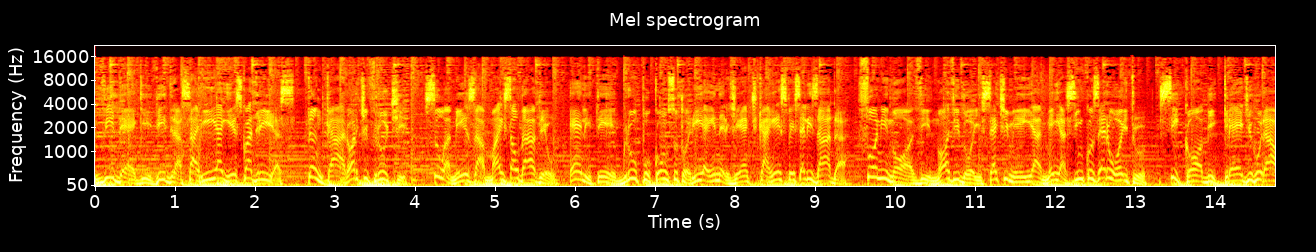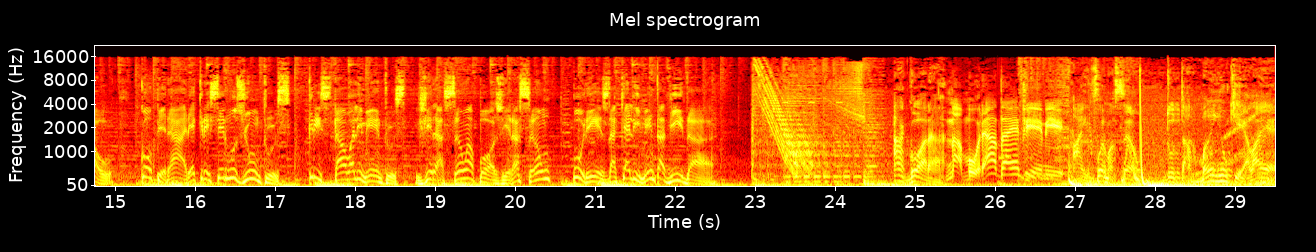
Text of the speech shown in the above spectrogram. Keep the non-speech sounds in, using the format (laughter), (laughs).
Videg Vidraçaria e Esquadrias. Tancar Hortifruti. Sua mesa mais saudável. LT Grupo Consultoria Energética Especializada. Fone 992766508. Cicobi Cred Rural. Cooperar é crescermos juntos. Cristal Alimentos. Geração após geração. Pureza que alimenta a vida. Agora, na Morada FM, a informação do tamanho que ela é.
